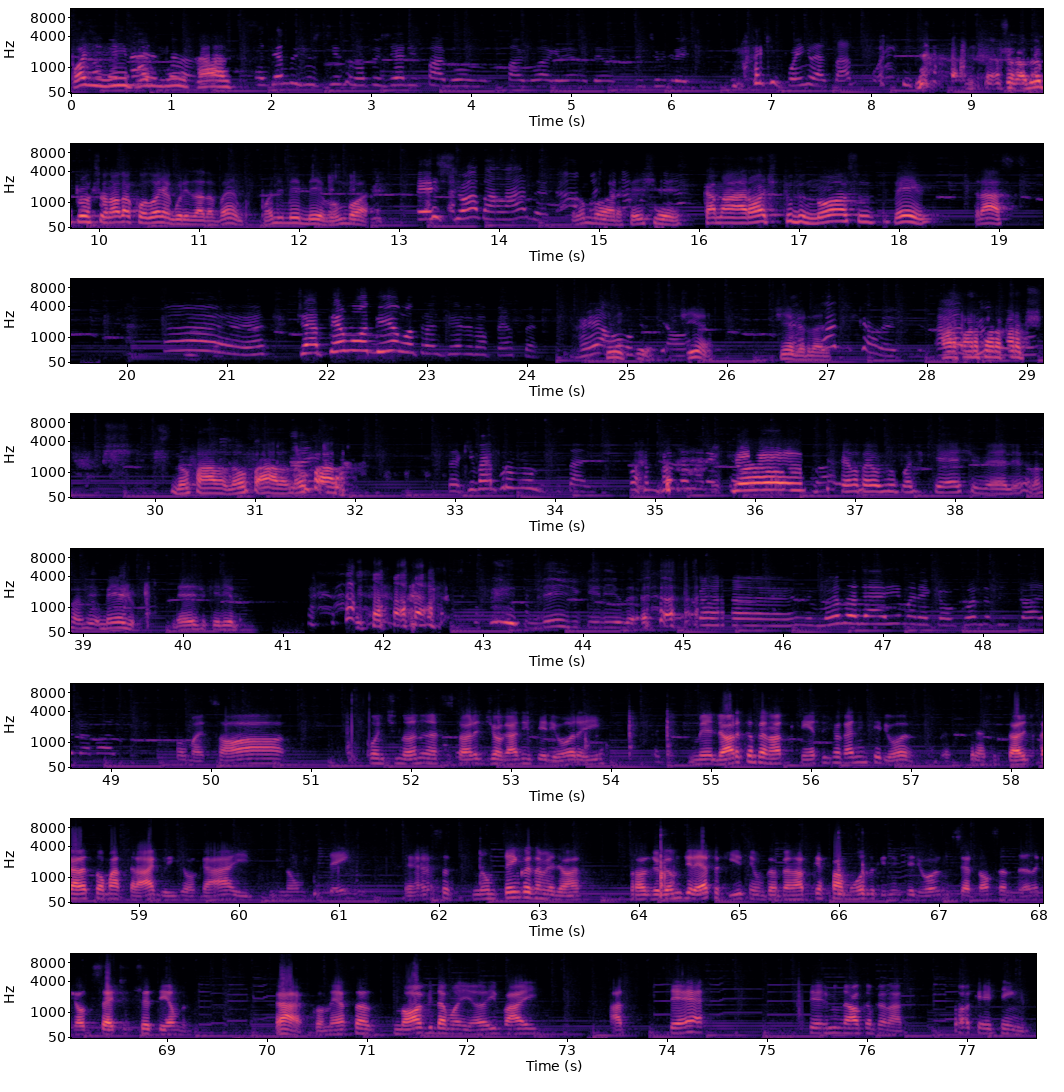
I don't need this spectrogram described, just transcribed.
Pode É vir, verdade, pode vir casa. Fazendo justiça no outro dia ele pagou, pagou a grana, deu, sentiu direitinho. Mas que foi engraçado, foi. Jogador profissional da colônia, gurizada. Vamos, pode beber, vambora. Fechou a balada. Não, Vambora, fechei. Camarote, tudo nosso. Vem, traz. Ai, ai, ai. Tinha até modelo atrás dele na festa. Real, oficial. Tinha? Tinha, é verdade. Cara. Para, Ah, para, viu? para, para. Psh. Não fala, não fala, não fala. Isso aqui vai pro mundo, sabe? Não! Ela vai ouvir o podcast, velho. Ela vai ver. Beijo. Beijo, querido. Beijo, querida. Ah, Manda daí, Marecão. Conta a tua história pra nós. Bom, mas só continuando nessa história de jogar no interior aí. O melhor campeonato que tem é tu jogar no interior. Essa história de o cara tomar trago e jogar e não tem. Essa não tem coisa melhor. Nós jogamos direto aqui, tem um campeonato que é famoso aqui no interior, no Sertão Santana, que é o do 7 de setembro. Cara, começa às 9 da manhã e vai até terminar o campeonato. Só que aí tem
